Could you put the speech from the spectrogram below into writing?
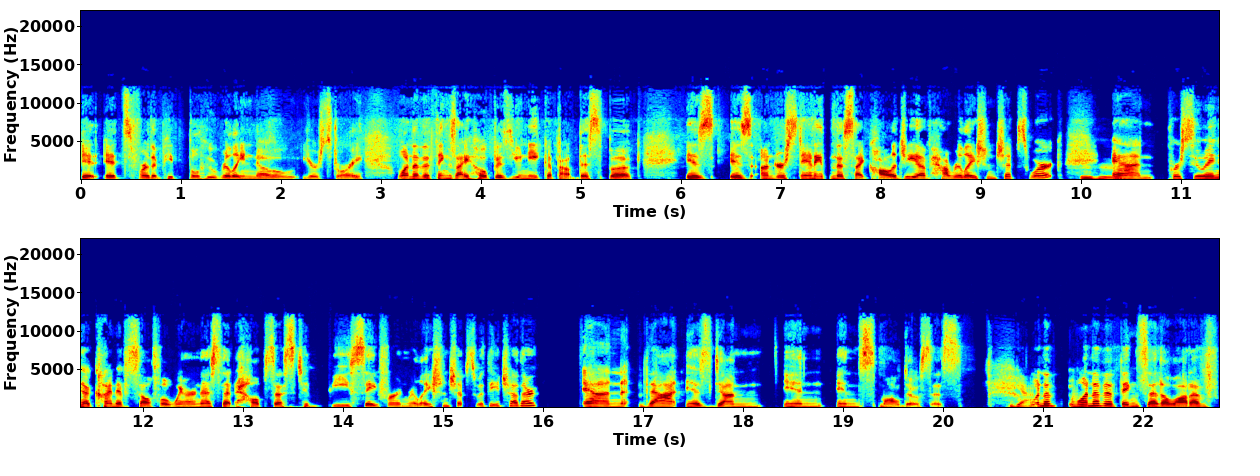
It, it's for the people who really know your story. One of the things I hope is unique about this book is is understanding the psychology of how relationships work Mhm. and pursuing a kind of self-awareness that helps us to be safer in relationships with each other. And that is done in in small doses. Yeah. One of one of the things that a lot of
